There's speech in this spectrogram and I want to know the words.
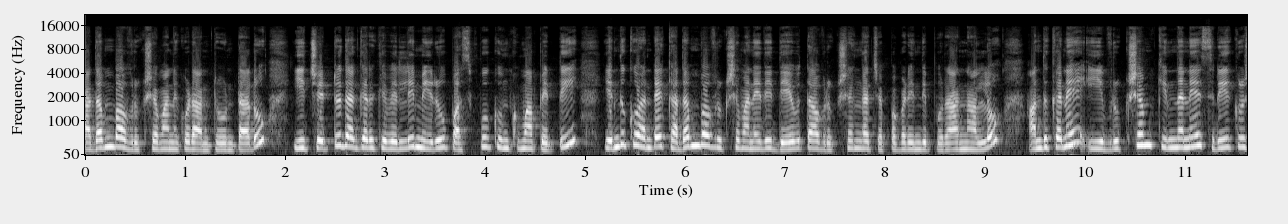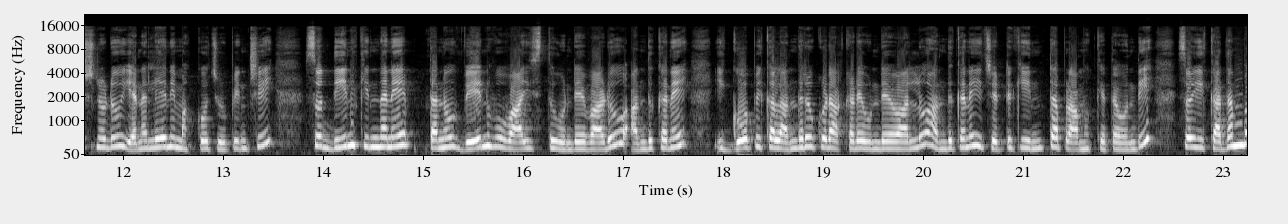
కదంబ వృక్షం అని కూడా అంటూ ఉంటారు. ఈ చెట్టు దగ్గరికి వెళ్ళి మీరు పసుపు కుంకుమ పెట్టి ఎందుకు అంటే కదంబ వృక్షం అనేది దేవతా వృక్షంగా చెప్పబడింది పురాణాల్లో. అందుకనే ఈ వృక్షం కిందనే శ్రీకృష్ణుడు ఎనలేని మక్కువ చూపించి సో దీని కిందనే తను వేణువు వాయిస్తూ ఉండేవాడు. అందుకనే ఈ గోపికలు అందరూ కూడా అక్కడే ఉండేవాళ్ళు. అందుకనే ఈ చెట్టుకి ఇంత ప్రాముఖ్యత ఉంది. సో ఈ కదంబ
